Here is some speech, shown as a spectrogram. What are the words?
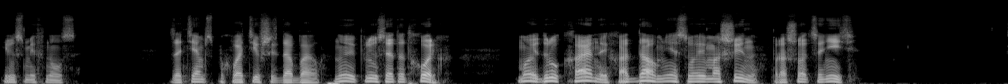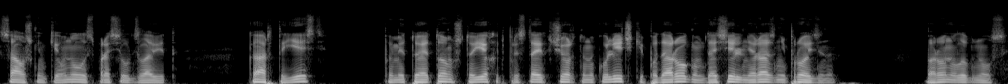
И усмехнулся. Затем, спохватившись, добавил. «Ну и плюс этот хорьх. Мой друг Хайнрих отдал мне свою машину. Прошу оценить». Саушкин кивнул и спросил деловито. «Карты есть?» Пометуя о том, что ехать предстоит к черту на куличке, по дорогам доселе ни разу не пройденным. Барон улыбнулся.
